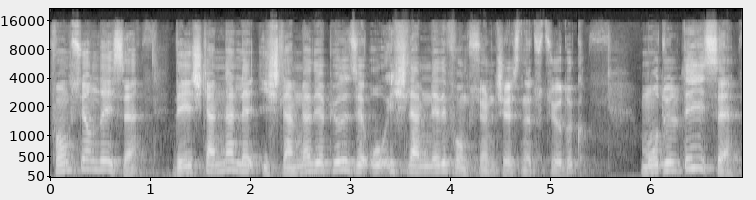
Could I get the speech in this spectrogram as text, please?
Fonksiyonda ise değişkenlerle işlemler yapıyoruz ve o işlemleri fonksiyon içerisinde tutuyorduk. Modülde ise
